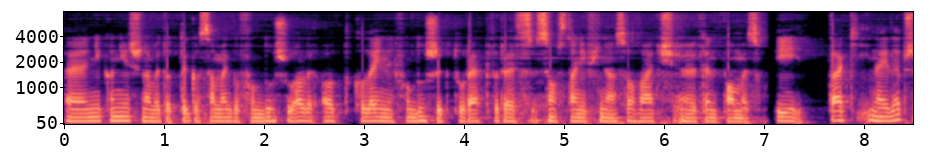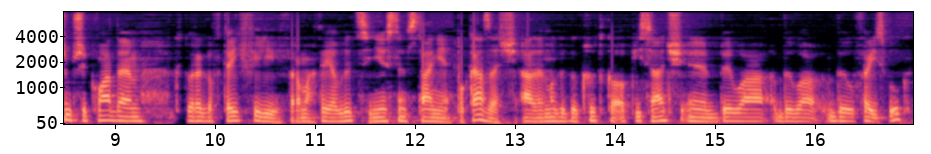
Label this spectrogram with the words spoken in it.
e, niekoniecznie nawet od tego samego funduszu, ale od kolejnych funduszy, które, które są w stanie finansować e, ten pomysł. I tak najlepszym przykładem którego w tej chwili w ramach tej audycji nie jestem w stanie pokazać, ale mogę go krótko opisać, y, była, była, był Facebook,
